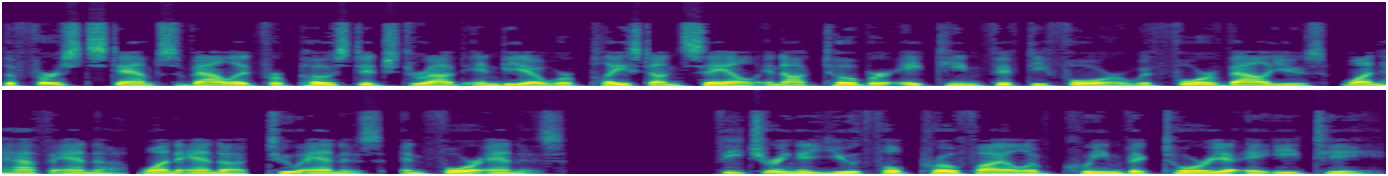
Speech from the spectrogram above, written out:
the first stamps valid for postage throughout India were placed on sale in October 1854 with four values, one half anna, one anna, two annas, and four annas. Featuring a youthful profile of Queen Victoria AET.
